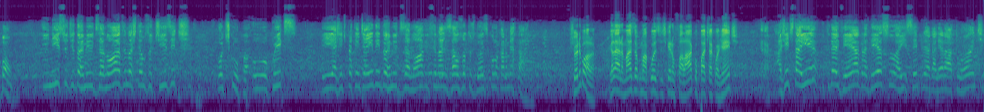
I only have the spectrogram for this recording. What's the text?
Bom, Início de 2019 nós temos o Cheez-It, ou desculpa, o Quicks, e a gente pretende ainda em 2019 finalizar os outros dois e colocar no mercado. Show de bola. Galera, mais alguma coisa que vocês queiram falar, compartilhar com a gente? A gente está aí, o que deve vier, agradeço aí sempre a galera atuante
